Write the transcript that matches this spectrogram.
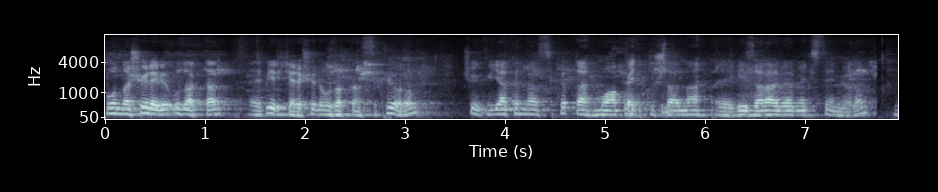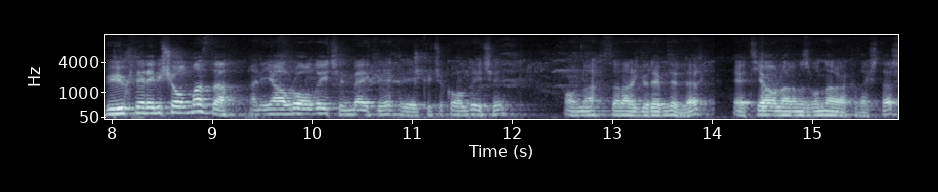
Bununla şöyle bir uzaktan bir kere şöyle uzaktan sıkıyorum. Çünkü yakından sıkıp da muhabbet kuşlarına e, bir zarar vermek istemiyorum. Büyüklere bir şey olmaz da hani yavru olduğu için belki e, küçük olduğu için onlar zarar görebilirler. Evet yavrularımız bunlar arkadaşlar.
